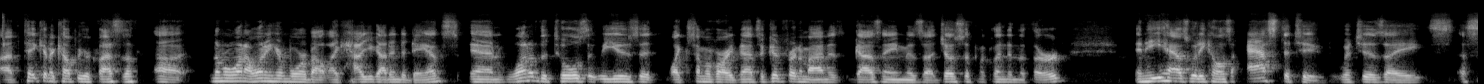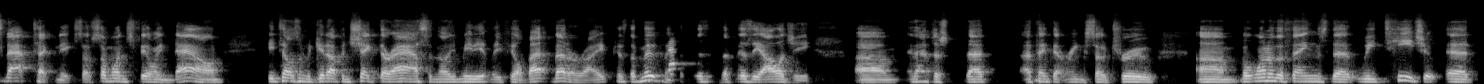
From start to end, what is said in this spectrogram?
I've taken a couple of your classes. Uh, number one, I want to hear more about like how you got into dance. And one of the tools that we use at like some of our events, a good friend of mine, is guy's name is uh, Joseph McClendon III, and he has what he calls astitude, which is a, a snap technique. So if someone's feeling down, he tells them to get up and shake their ass, and they'll immediately feel better, right? Because the movement, the, the physiology, um, and that just that I think that rings so true. Um, but one of the things that we teach at, at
